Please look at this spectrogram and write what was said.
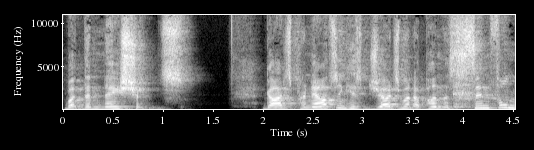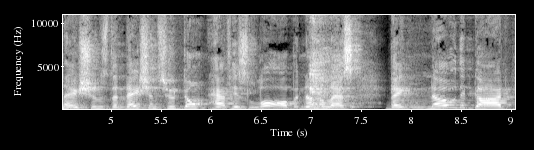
but the nations. God is pronouncing his judgment upon the sinful nations, the nations who don't have his law, but nonetheless, they know that God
